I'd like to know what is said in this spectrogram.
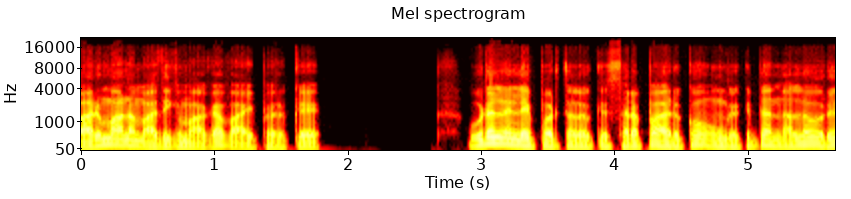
வருமானம் அதிகமாக வாய்ப்பு இருக்குது உடல்நிலை பொறுத்தளவுக்கு சிறப்பாக இருக்கும். உங்ககிட்ட நல்ல ஒரு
